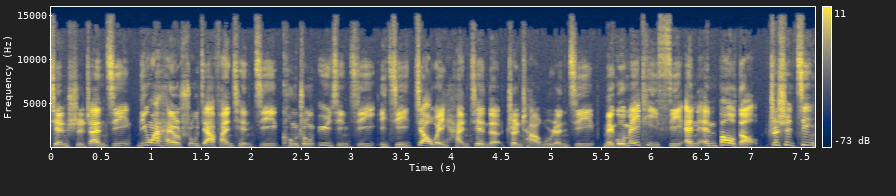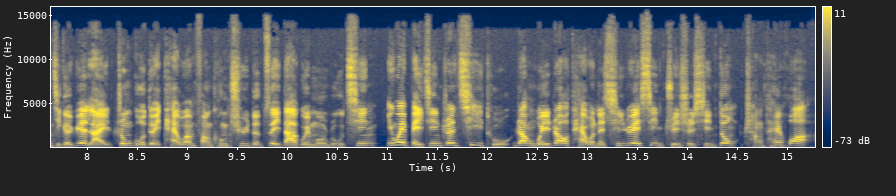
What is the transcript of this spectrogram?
歼十战机，另外还有数架反潜机、空中预警机以及较为罕见的侦察无人机。美国媒体 CNN 报道，这是近几个月来中国对台湾防空区的最大规模入侵，因为北京正企图让围绕台湾的侵略性军事行动常态化。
